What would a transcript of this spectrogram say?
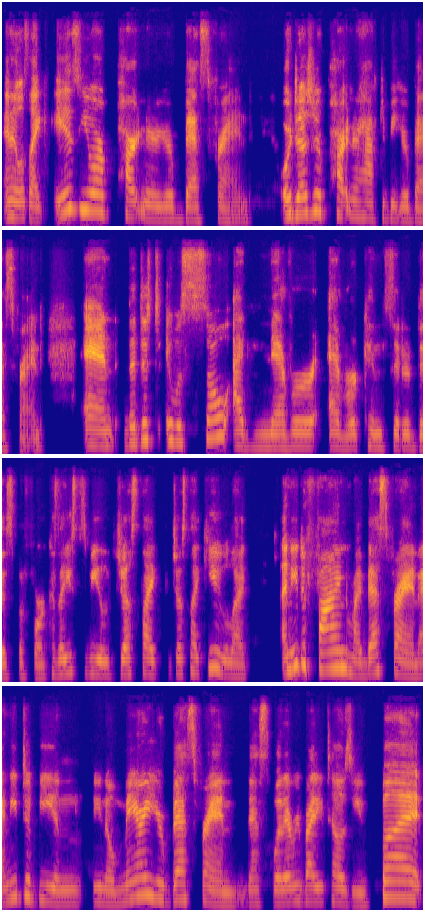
and it was like, is your partner your best friend? or does your partner have to be your best friend and that just it was so i'd never ever considered this before because i used to be just like just like you like I need to find my best friend. I need to be in, you know, marry your best friend. That's what everybody tells you. But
